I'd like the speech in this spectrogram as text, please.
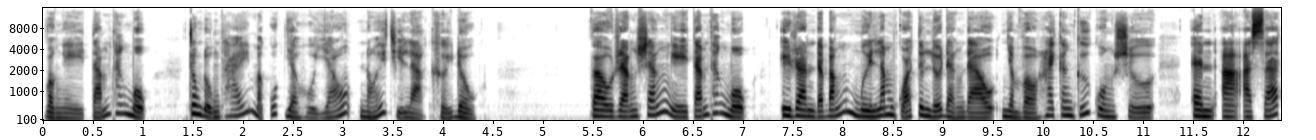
vào ngày 8 tháng 1, trong động thái mà quốc gia Hồi giáo nói chỉ là khởi đầu. Vào rạng sáng ngày 8 tháng 1, Iran đã bắn 15 quả tên lửa đạn đạo nhằm vào hai căn cứ quân sự Ena Assad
